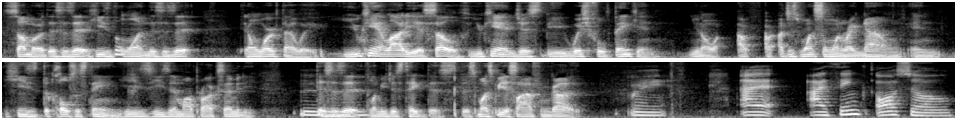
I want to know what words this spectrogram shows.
Summer. This is it. He's the one. This is it." It don't work that way. You can't lie to yourself. You can't just be wishful thinking. You know, I, I I just want someone right now, and he's the closest thing. He's he's in my proximity. This is it. Let me just take this. This must be a sign from God. Right. I I think also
